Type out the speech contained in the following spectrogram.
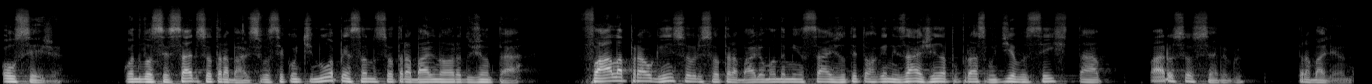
Ou seja, quando você sai do seu trabalho, se você continua pensando no seu trabalho na hora do jantar, fala para alguém sobre o seu trabalho, ou manda mensagem, ou tenta organizar a agenda para o próximo dia, você está para o seu cérebro trabalhando.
